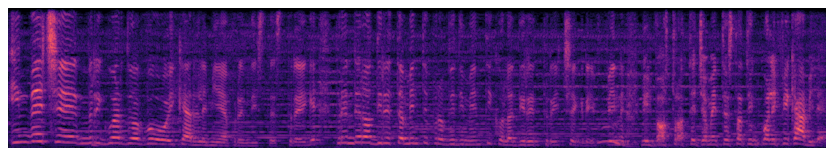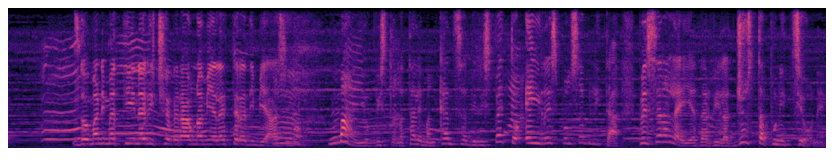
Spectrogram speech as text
Invece, riguardo a voi, care le mie apprendiste streghe, prenderò direttamente provvedimenti con la direttrice Griffin. Il vostro atteggiamento è stato inqualificabile. Domani mattina riceverà una mia lettera di biasimo. Mai ho visto una tale mancanza di rispetto e irresponsabilità. Penserà lei a darvi la giusta punizione.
